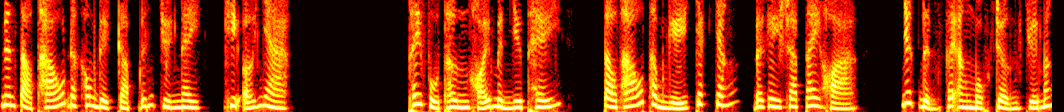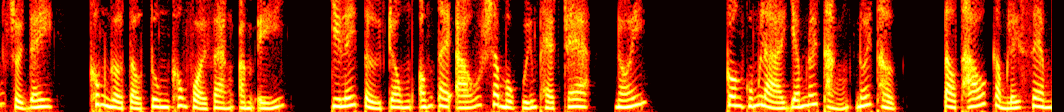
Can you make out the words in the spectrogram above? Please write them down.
nên Tào Tháo đã không đề cập đến chuyện này khi ở nhà. Thấy phụ thân hỏi mình như thế, Tào Tháo thầm nghĩ chắc chắn đã gây ra tai họa, nhất định phải ăn một trận chửi mắng rồi đây. Không ngờ tàu Tung không vội vàng ầm ĩ, chỉ lấy từ trong ống tay áo ra một quyển thẻ tre, nói: "Con cũng là dám nói thẳng, nói thật." Tào Tháo cầm lấy xem,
